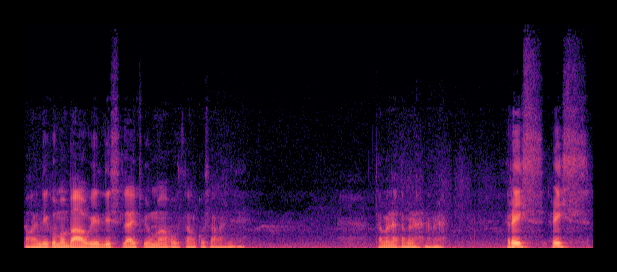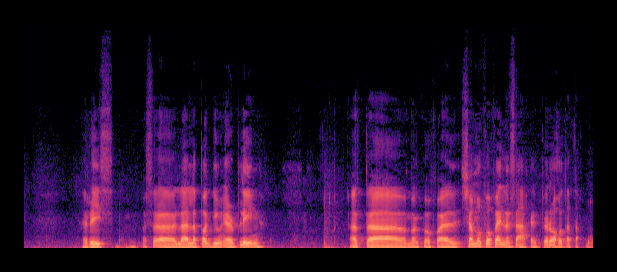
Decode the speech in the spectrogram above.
Baka hindi ko mabawi this life yung mga utang ko sa kanya eh. Tama na, tama na, tama na. Race, race. Race. Basta lalapag yung airplane. At ah, magpa-file, siya magpa-file lang sa akin, pero ako tatakbo.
